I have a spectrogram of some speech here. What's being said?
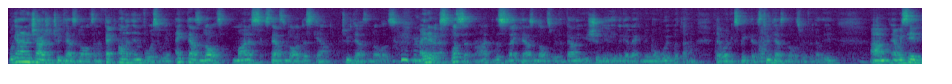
we're going to only charge you two thousand dollars. And in fact, on the invoice, we went eight thousand dollars minus six thousand dollar discount, two thousand dollars. Made it explicit, right? This is eight thousand dollars worth of value. Should we ever go back and do more work with them, they won't expect that it's two thousand dollars worth of value. Um, and we said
